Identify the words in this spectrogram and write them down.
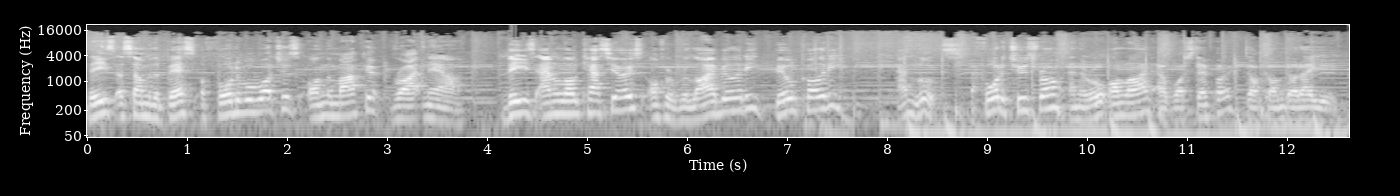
These are some of the best affordable watches on the market right now. These analog Casios offer reliability, build quality, and looks. Four to choose from, and they're all online at watchdepot.com.au.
